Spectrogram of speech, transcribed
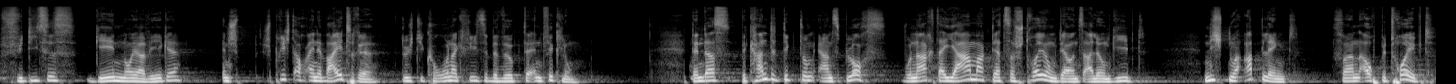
für dieses Gehen neuer Wege, entspricht auch eine weitere durch die Corona-Krise bewirkte Entwicklung. Denn das bekannte Diktum Ernst Blochs, wonach der Jahrmarkt der Zerstreuung, der uns alle umgibt, nicht nur ablenkt, sondern auch betäubt,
